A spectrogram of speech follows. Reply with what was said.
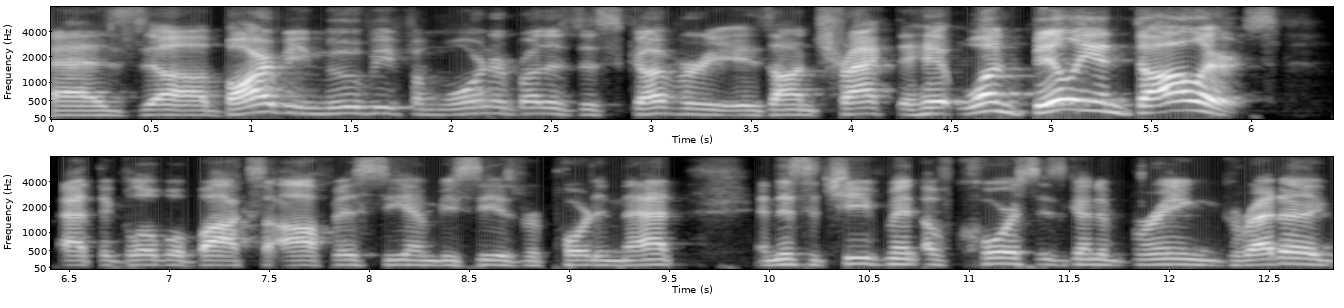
as uh, Barbie movie from Warner Brothers Discovery is on track to hit one billion dollars at the global box office. CNBC is reporting that, and this achievement, of course, is going to bring Greta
